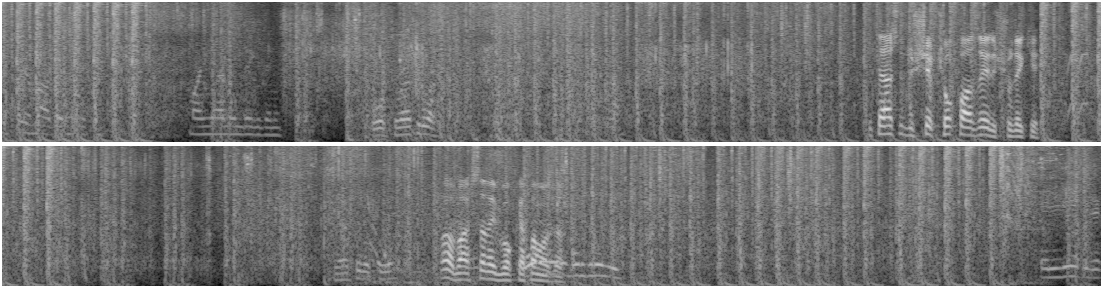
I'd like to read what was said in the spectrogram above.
Yapıyorum abi. önüne geçin. Manyağın önünde gidelim. O sniper var. Bir tanesi düşecek. Çok fazlaydı şuradaki. Yansır bakalım. O baksa da bir bok yapamaz o. Vurduramıyor. 57 biri.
